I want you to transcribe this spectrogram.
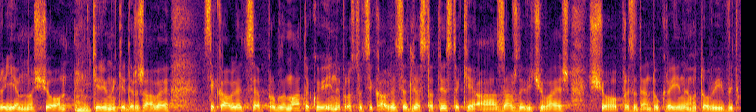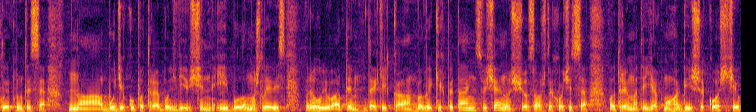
приємно, що керівники держави цікавляться проблематикою і не просто цікавляться для статистики, а завжди відчуваєш, що президент України готовий відкликнутися на будь-яку потребу Львівщини. І була можливість перегулювати декілька великих питань. Звичайно, що завжди хочеться отримати якмога більше коштів,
